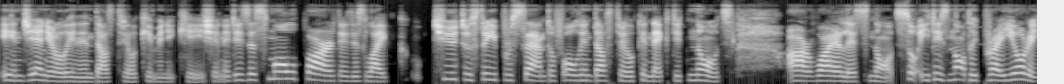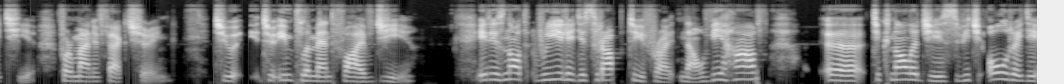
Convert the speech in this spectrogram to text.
in general in industrial communication. It is a small part, it is like 2 to 3% of all industrial connected nodes are wireless nodes. So it is not a priority for manufacturing to, to implement 5G. It is not really disruptive right now. We have uh, technologies which already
